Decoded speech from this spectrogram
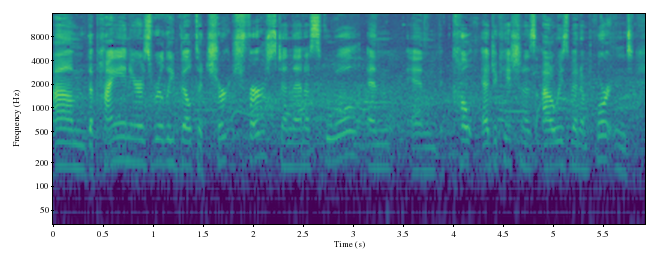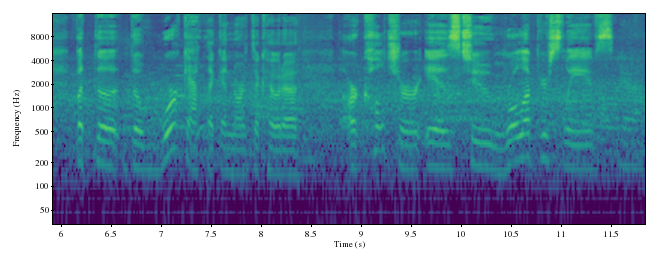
um, the pioneers really built a church first and then a school and and cult education has always been important but the the work ethic in north dakota our culture is to roll up your sleeves yeah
